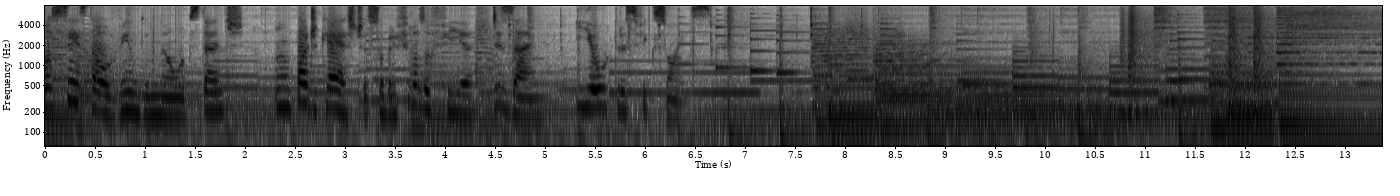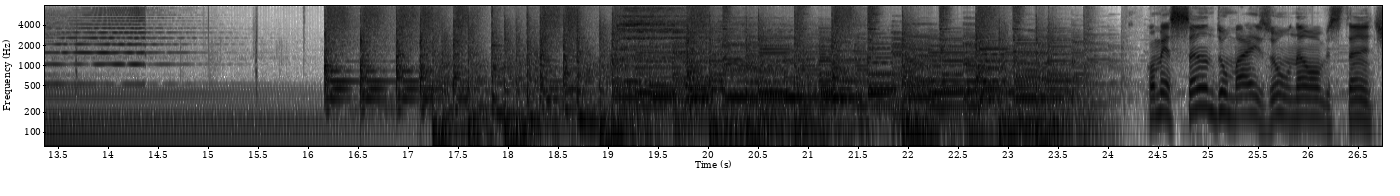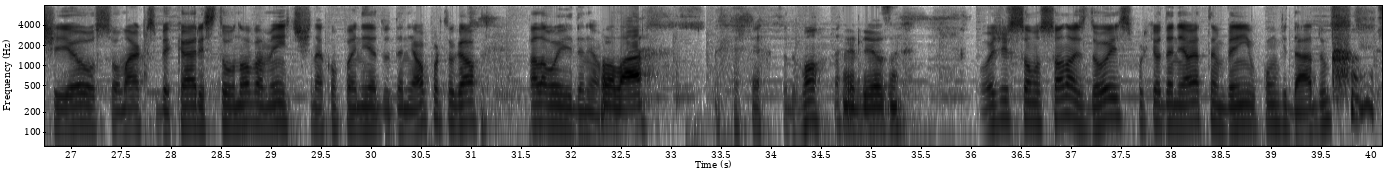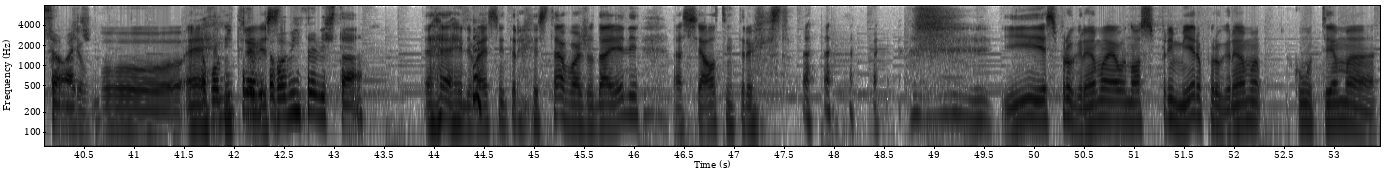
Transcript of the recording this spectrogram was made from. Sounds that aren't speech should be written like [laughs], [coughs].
Você está ouvindo Não Obstante, um podcast sobre filosofia, design e outras ficções. Começando mais um Não Obstante, eu sou Marcos Beccari, estou novamente na companhia do Daniel Portugal. Fala oi, Daniel. Olá. [laughs] Tudo bom? Beleza. Hoje somos só nós dois, porque o Daniel é também o convidado. [laughs] Isso é ótimo. Eu vou, é, eu, vou me eu vou me entrevistar. [laughs] É, ele vai se entrevistar, vou ajudar ele a se auto-entrevistar. e esse programa é o nosso primeiro programa com o tema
